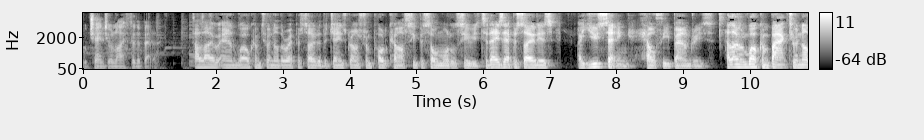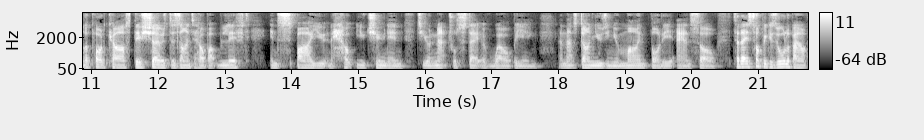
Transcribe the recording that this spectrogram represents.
will change your life for the better. Hello and welcome to another episode of the James Granstrom Podcast Super Soul Model Series. Today's episode is Are you setting healthy boundaries? Hello and welcome back to another podcast. This show is designed to help uplift, inspire you, and help you tune in to your natural state of well being. And that's done using your mind, body, and soul. Today's topic is all about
